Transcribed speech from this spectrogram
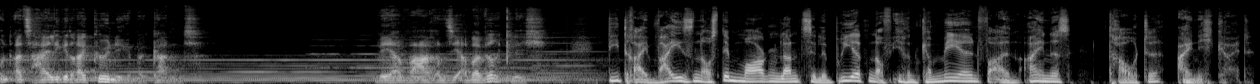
und als heilige drei Könige bekannt. Wer waren sie aber wirklich? Die drei Weisen aus dem Morgenland zelebrierten auf ihren Kamelen vor allem eines, traute Einigkeit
